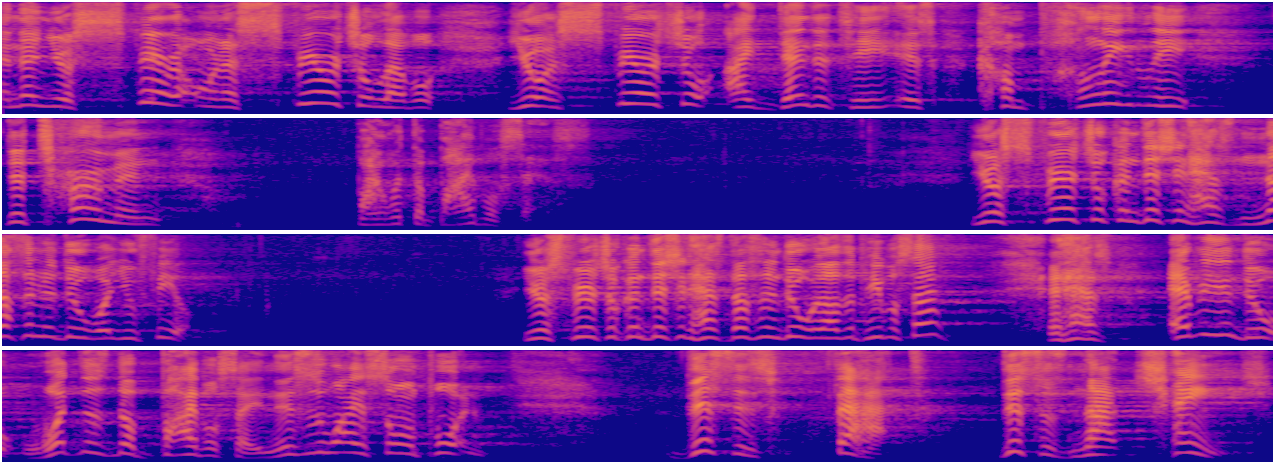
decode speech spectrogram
and then your spirit on a spiritual level, your spiritual identity is completely determined by what the Bible says. Your spiritual condition has nothing to do with what you feel. Your spiritual condition has nothing to do with what other people say. It has everything to do with what does the Bible say. And this is why it's so important. This is fact. This does not change.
